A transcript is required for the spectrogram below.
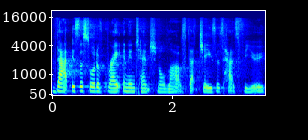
That is the sort of great and intentional love that Jesus has for you.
